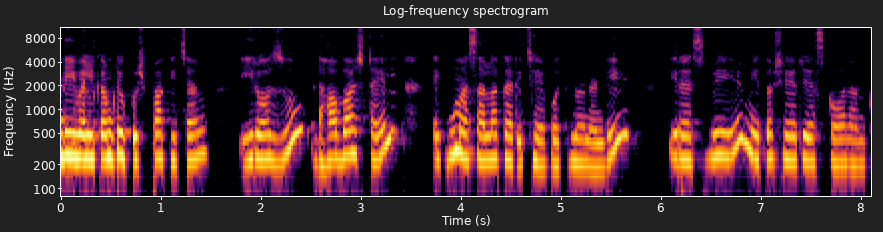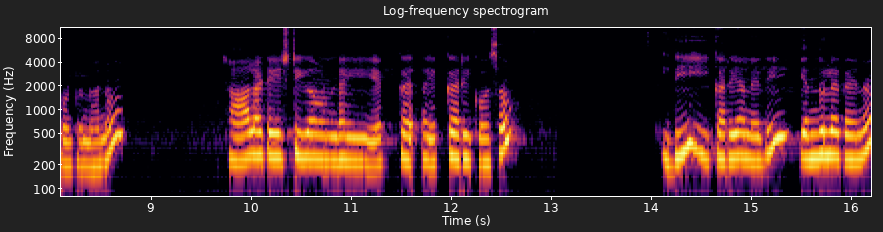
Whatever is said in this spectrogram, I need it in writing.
అండి. Welcome to Pushpa kitchen. ఈరోజు dhaba style egg masala curry చేయబోతున్నానండి. ఈ రెసిపీ మీతో షేర్ చేసుకోవాలనుకుంటున్నాను. చాలా టేస్టీగా ఉండే ఈ ఎగ్ ఎగ్ కర్రీ కోసం ఇది ఈ కర్రీ అనేది ఎందులోకైనా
